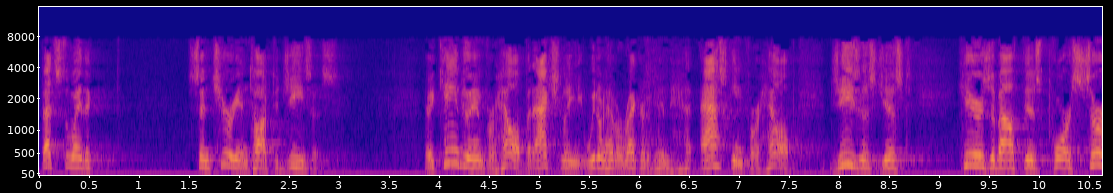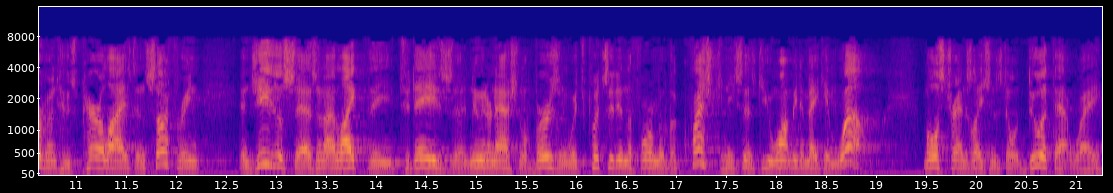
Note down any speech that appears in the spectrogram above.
That's the way the centurion talked to Jesus. Now, he came to him for help, but actually, we don't have a record of him asking for help. Jesus just hears about this poor servant who's paralyzed and suffering, and Jesus says, and I like the today's uh, New International Version, which puts it in the form of a question. He says, "Do you want me to make him well?" Most translations don't do it that way.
